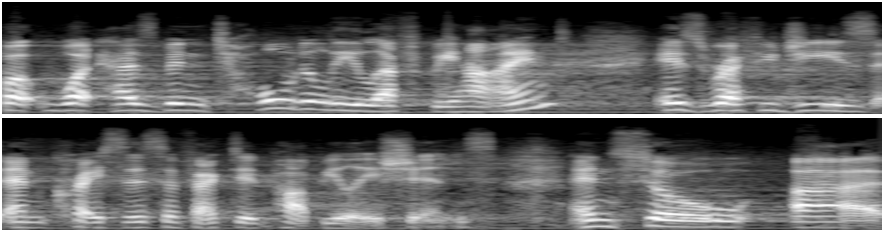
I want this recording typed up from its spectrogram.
But what has been totally left behind is refugees and crisis-affected populations. And so, uh,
